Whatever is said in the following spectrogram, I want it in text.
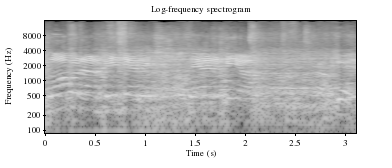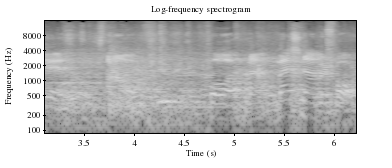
Slobodan Misevic, Serbia. Yes. Out. For match number four.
